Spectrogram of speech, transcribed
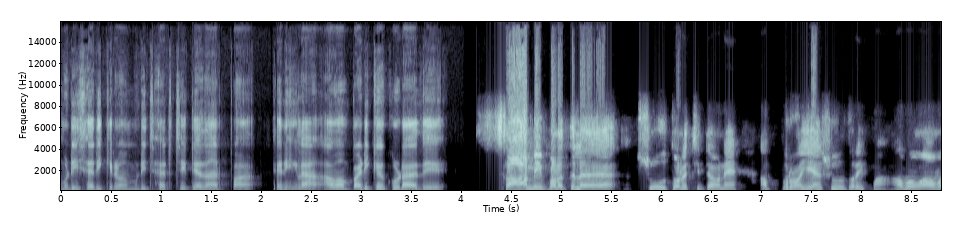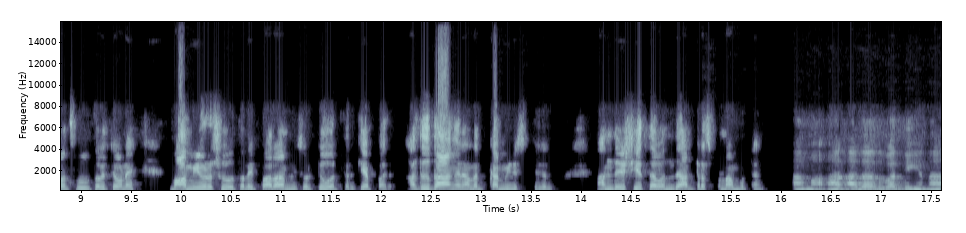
முடி சரிக்கிறவன் முடி சரிச்சுட்டே தான் இருப்பான். சரிங்களா? அவன் படிக்கக்கூடாது. சாமி படத்துல ஷூ தொலைச்சிட்டவனே அப்புறம் ஏன் ஷூ தொலைப்பான் அவன் அவன் ஷூ தொலைச்சவனே மாமியோட ஷூ தொலைப்பாரா அப்படின்னு சொல்லிட்டு ஒருத்தர் கேட்பாரு அதுதான் அங்க நட கம்யூனிஸ்டுகள். அந்த விஷயத்த வந்து அட்ரஸ் பண்ணாம விட்டாங்க. ஆமா. அதாவது பாத்தீங்கன்னா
